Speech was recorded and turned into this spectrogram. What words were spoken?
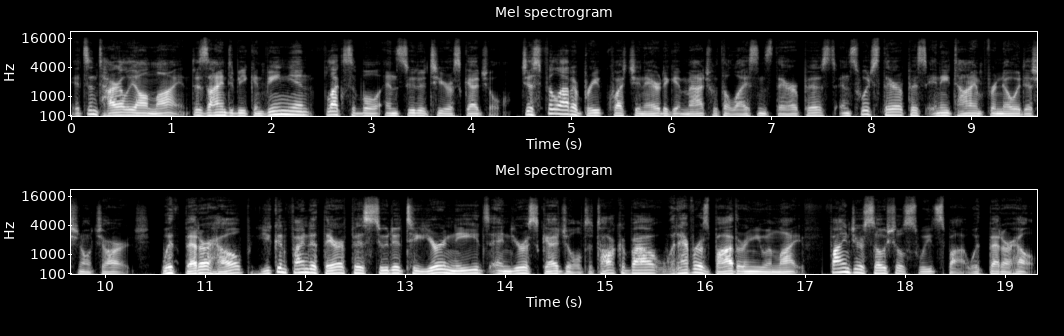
It's entirely online, designed to be convenient, flexible, and suited to your schedule. Just fill out a brief questionnaire to get matched with a licensed therapist and switch therapists anytime for no additional charge. With BetterHelp, you can find a therapist suited to your needs and your schedule to talk about whatever is bothering you in life. Find your social sweet spot with BetterHelp.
